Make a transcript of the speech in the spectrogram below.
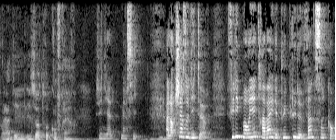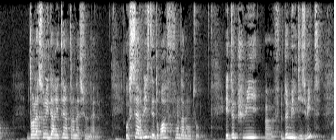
voilà, les autres confrères. Génial, merci. Alors, chers auditeurs, Philippe Morier travaille depuis plus de 25 ans dans la solidarité internationale au service des droits fondamentaux. Et depuis 2018, euh,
